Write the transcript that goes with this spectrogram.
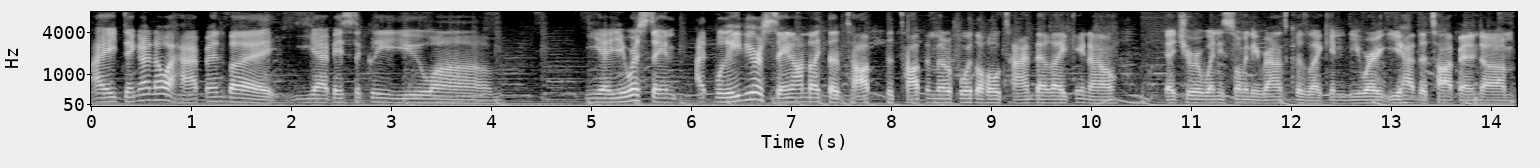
I think I know what happened. But yeah, basically you um, Yeah, you were staying. I believe you were staying on like the top, the top and middle four the whole time. That like you know, that you were winning so many rounds because like and you were you had the top and um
